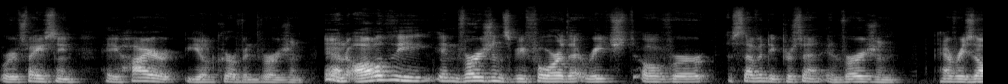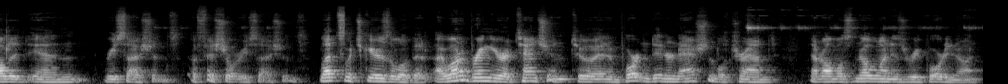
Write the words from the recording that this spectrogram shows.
We're facing a higher yield curve inversion. And all of the inversions before that reached over 70% inversion have resulted in recessions, official recessions. Let's switch gears a little bit. I want to bring your attention to an important international trend that almost no one is reporting on.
